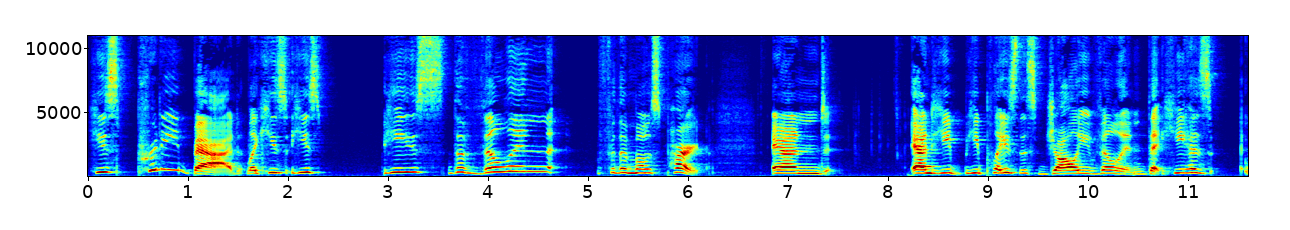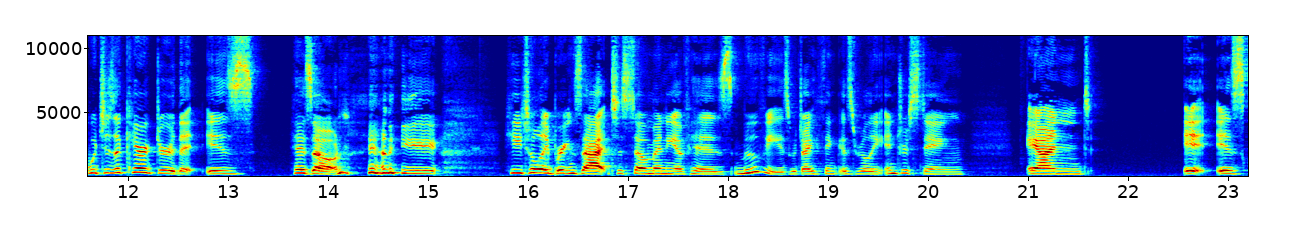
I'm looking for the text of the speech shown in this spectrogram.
he's pretty bad. Like he's he's he's the villain for the most part, and and he he plays this jolly villain that he has, which is a character that is his own, and he he totally brings that to so many of his movies, which I think is really interesting. And it is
